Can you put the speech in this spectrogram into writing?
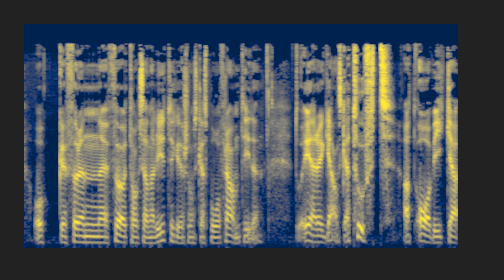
Och för en eh, företagsanalytiker som ska spå framtiden, då är det ganska tufft att avvika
